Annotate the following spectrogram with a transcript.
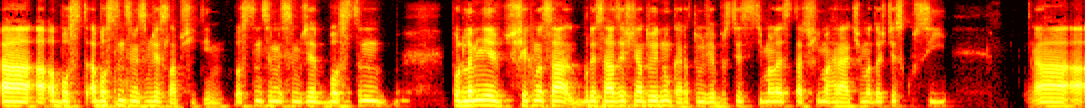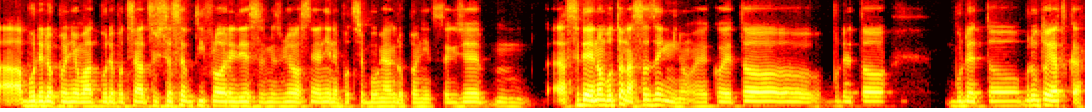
A, a, a, Boston, a Boston si myslím, že je slabší tým. Boston si myslím, že Boston podle mě všechno sá, bude sázet ještě na tu jednu kartu, že prostě s těma staršíma hráčima to ještě zkusí a, a, a bude doplňovat, bude potřebovat, což zase u té Floridy si myslím, že vlastně ani nepotřebují nějak doplnit, takže m, mm, asi jde jenom o to nasazení, no, jako je to, bude to, bude to, budou to jatka,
